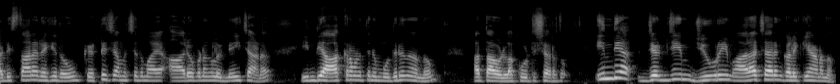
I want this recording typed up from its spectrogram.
അടിസ്ഥാനരഹിതവും കെട്ടിച്ചമച്ചതുമായ ആരോപണങ്ങൾ ഉന്നയിച്ചാണ് ഇന്ത്യ ആക്രമണത്തിന് മുതിരുന്നതെന്നും അത്താവുള്ള കൂട്ടിച്ചേർത്തു. ഇന്ത്യ ജഡ്ജിയും ജൂറിയും ആരാചാരം കളിക്കുകയാണെന്നും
